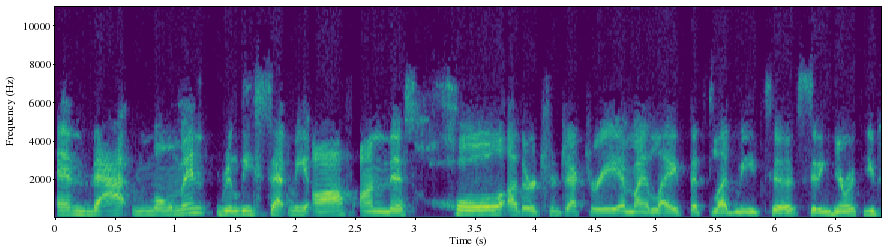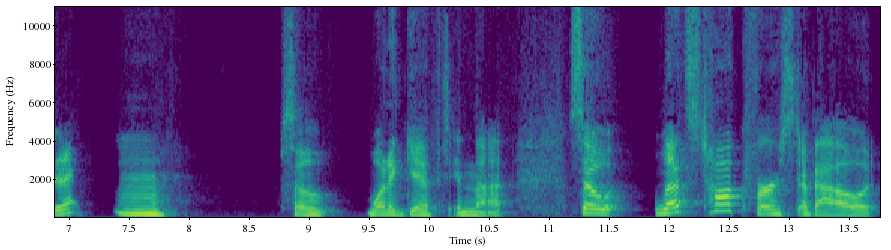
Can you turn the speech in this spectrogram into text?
And that moment really set me off on this whole other trajectory in my life that's led me to sitting here with you today. Mm. So, what a gift in that. So let's talk first about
